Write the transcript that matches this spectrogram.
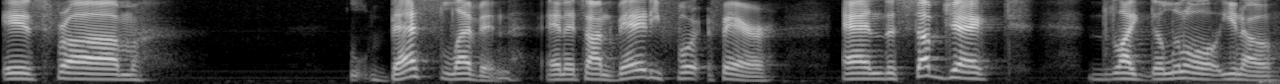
is from Bess Levin, and it's on Vanity Fair. And the subject, like the little, you know,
